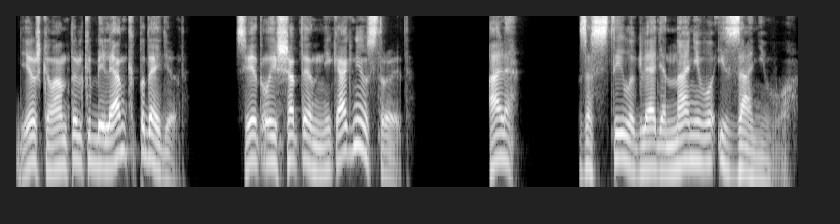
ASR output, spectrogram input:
«Девушка, вам только белянка подойдет? Светлый шатен никак не устроит?» Аля застыла, глядя на него и за него.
